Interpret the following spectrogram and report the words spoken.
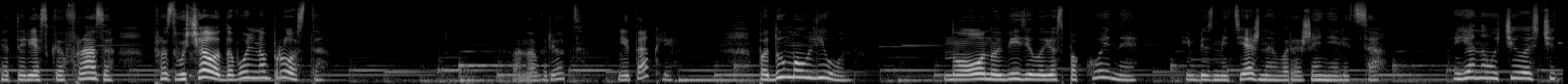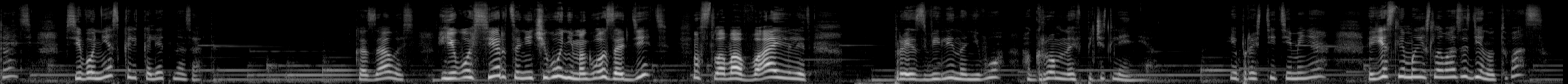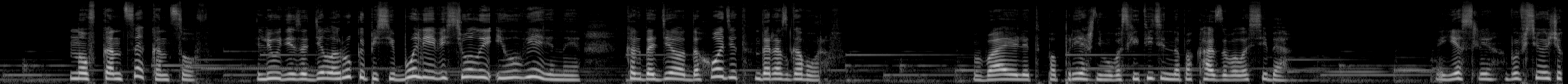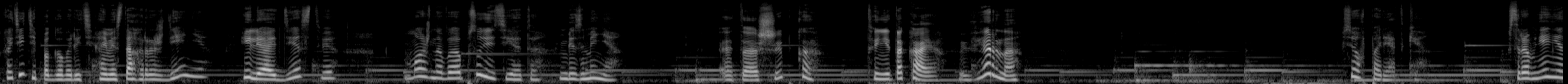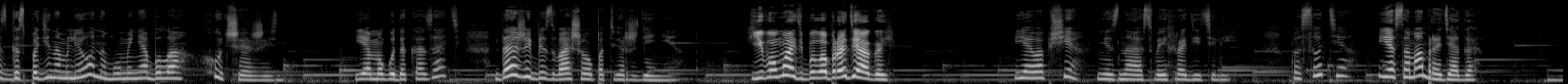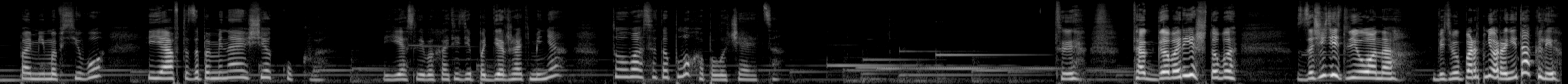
Эта резкая фраза прозвучала довольно просто. Она врет, не так ли? Подумал Леон. Но он увидел ее спокойное и безмятежное выражение лица. Я научилась читать всего несколько лет назад. Казалось, его сердце ничего не могло задеть, но слова Вайолет произвели на него огромное впечатление. И простите меня, если мои слова заденут вас, но в конце концов, люди за дело рукописи более веселые и уверенные, когда дело доходит до разговоров. Вайолет по-прежнему восхитительно показывала себя. Если вы все еще хотите поговорить о местах рождения или о детстве, можно вы обсудите это без меня. Это ошибка? Ты не такая, верно? Все в порядке. В сравнении с господином Леоном у меня была худшая жизнь. Я могу доказать, даже без вашего подтверждения. Его мать была бродягой! Я вообще не знаю своих родителей. По сути, я сама бродяга. Помимо всего, я автозапоминающая кукла. Если вы хотите поддержать меня, то у вас это плохо получается. Ты так говоришь, чтобы защитить Леона, ведь вы партнеры, не так ли?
